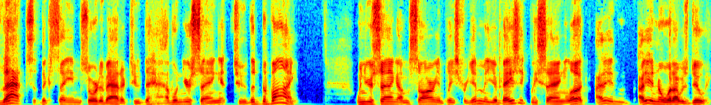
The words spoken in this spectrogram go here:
That's the same sort of attitude to have when you're saying it to the divine. When you're saying, I'm sorry and please forgive me, you're basically saying, look, I didn't I didn't know what I was doing.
